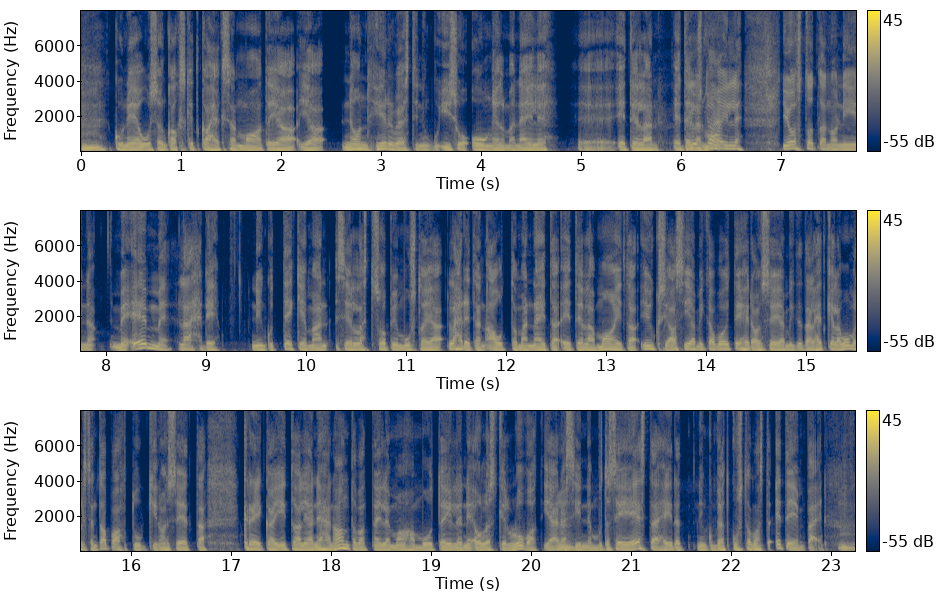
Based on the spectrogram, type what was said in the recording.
mm. kun EU on 28 maata ja, ja ne on hirveästi niin kuin iso ongelma näille etelän, etelän maille. Jos tota, no niin, me emme lähde niin kuin tekemään sellaista sopimusta ja lähdetään auttamaan näitä etelämaita. Yksi asia, mikä voi tehdä on se, ja mitä tällä hetkellä mun mielestä tapahtuukin, on se, että Kreikka ja Italia, nehän antavat näille maahanmuuttajille ne oleskeluluvat jäädä mm. sinne, mutta se ei estä heidät niin kuin kustamasta eteenpäin. Mm.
